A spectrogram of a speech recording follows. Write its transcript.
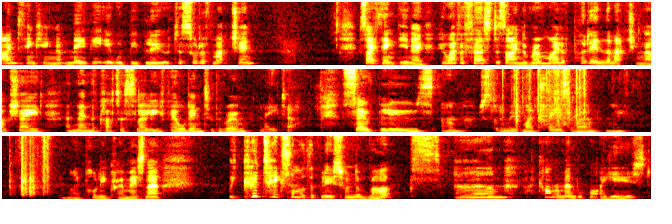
I'm thinking that maybe it would be blue to sort of match in. So I think, you know, whoever first designed the room might have put in the matching lampshade and then the clutter slowly filled into the room later. So blues, um, just got to move my trays around, my, my polychromos. Now, we could take some of the blues from the rugs. Um, I can't remember what I used.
